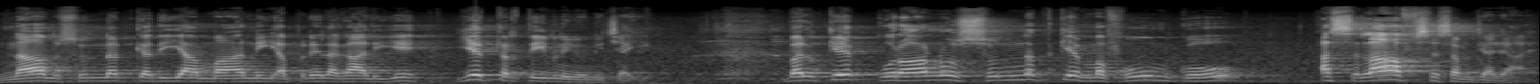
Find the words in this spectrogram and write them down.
नाम सुन्नत का दिया, मानी अपने लगा लिए, ये तरतीब नहीं होनी चाहिए। बल्कि कुरान और सुन्नत के मफहूम को असलाफ से समझा जाए।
